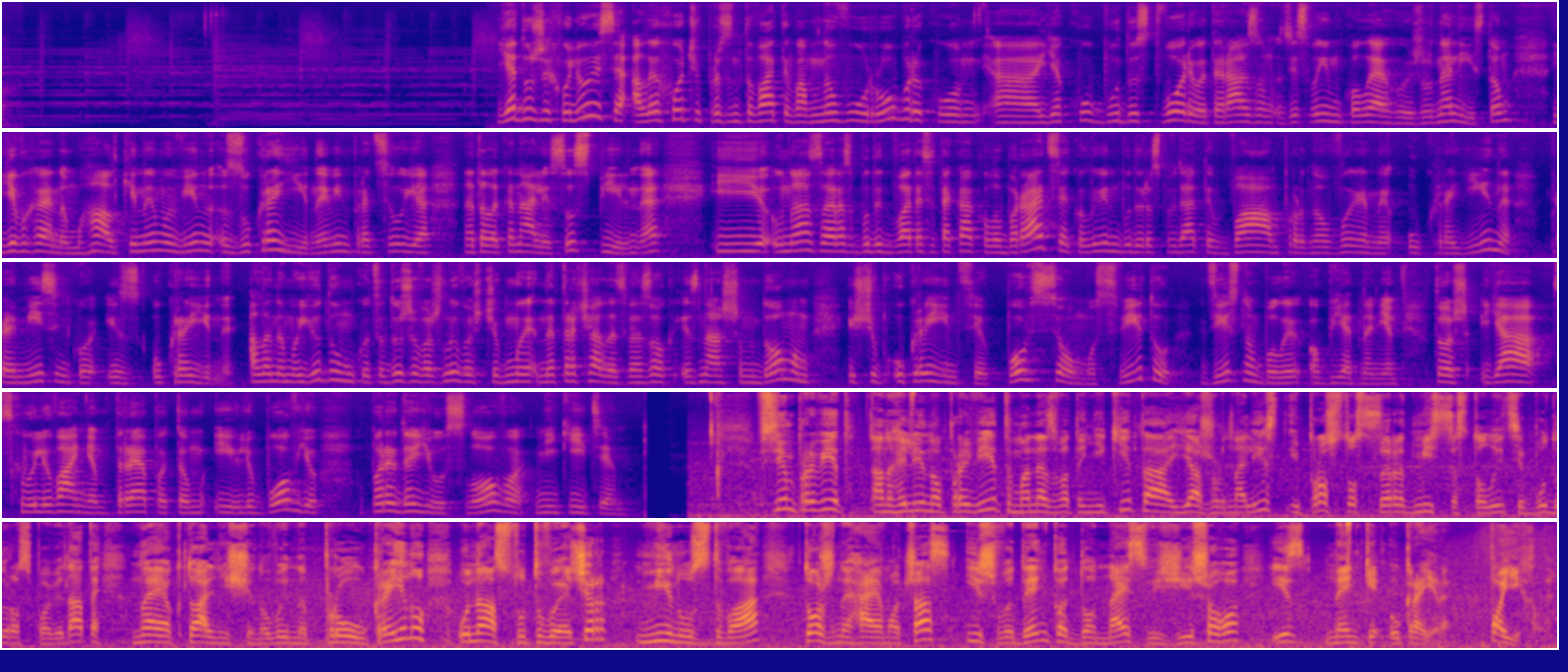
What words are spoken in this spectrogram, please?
Я дуже хвилююся, але хочу презентувати вам нову рубрику, е, яку буду створювати разом зі своїм колегою, журналістом Євгеном Галкіним. Він з України. Він працює на телеканалі Суспільне. І у нас зараз буде відбуватися така колаборація, коли він буде розповідати вам про новини України прямісінько із України. Але на мою думку, це дуже важливо, щоб ми не втрачали зв'язок із нашим домом і щоб українці по всьому світу дійсно були об'єднані. Тож я з хвилюванням, трепетом і любов'ю передаю слово Нікіті. Всім привіт, Ангеліно. Привіт. Мене звати Нікіта. Я журналіст, і просто з середмістя столиці буду розповідати найактуальніші новини про Україну. У нас тут вечір, мінус два. Тож не гаємо час і швиденько до найсвіжішого із неньки України. Поїхали.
